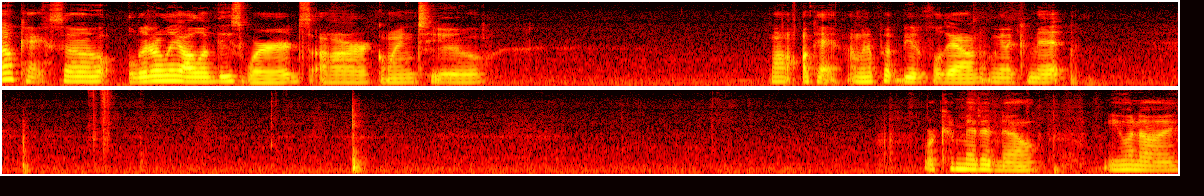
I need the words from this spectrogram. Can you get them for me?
Okay, so literally all of these words are going to, well, okay, I'm going to put beautiful down. I'm going to commit. We're committed now, you and I.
